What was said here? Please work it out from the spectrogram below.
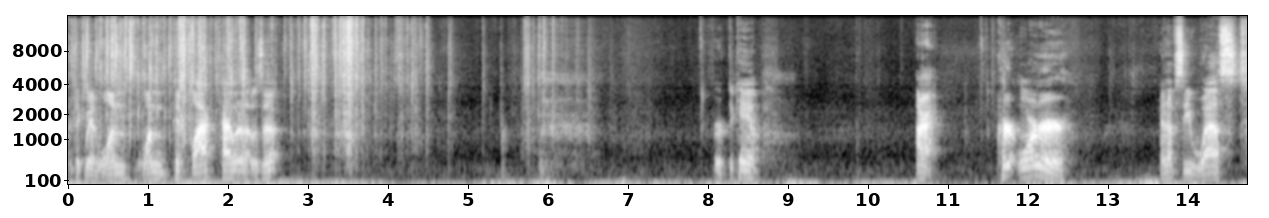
I think we had one one pitch black Kyler. That was it. Earth to camp. All right. Kurt Warner, NFC West,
